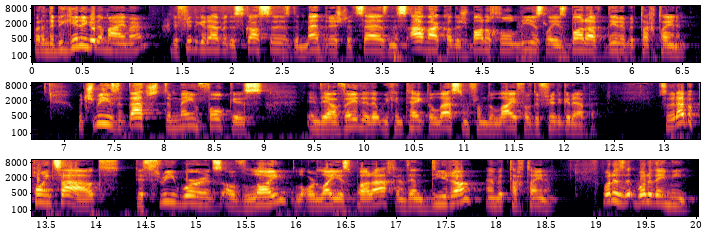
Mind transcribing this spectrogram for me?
But in the beginning of the Maimah, the Frierdiker Rebbe discusses the Medrash that says, Nis'ava Kadosh Baruch Hu barach dire. Which means that that's the main focus in the Aveda that we can take the lesson from the life of the Frierdiker Rebbe. So the Rebbe points out the three words of loy, or loy is barach, and then dira, and betachtainim. What, is what do they mean?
